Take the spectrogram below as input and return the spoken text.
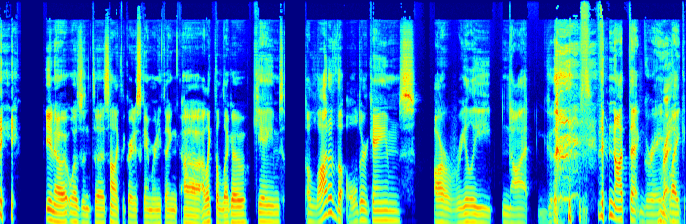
you know, it wasn't. Uh, it's not like the greatest game or anything. Uh, I like the Lego games. A lot of the older games are really not good. They're not that great. Right. Like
